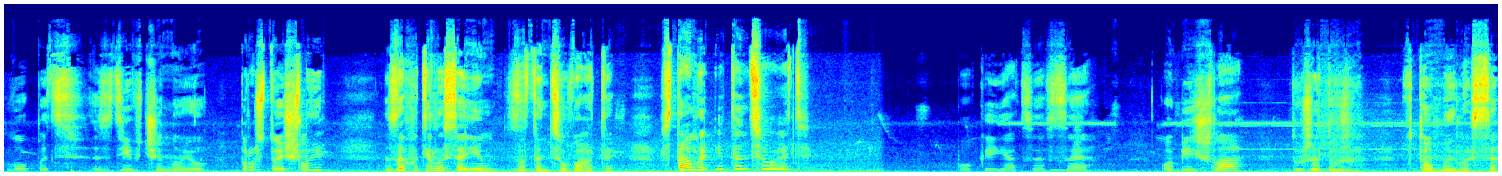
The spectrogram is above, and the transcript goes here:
Хлопець з дівчиною просто йшли, захотілося їм затанцювати. Встали і танцюють. Поки я це все обійшла, дуже-дуже втомилася.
